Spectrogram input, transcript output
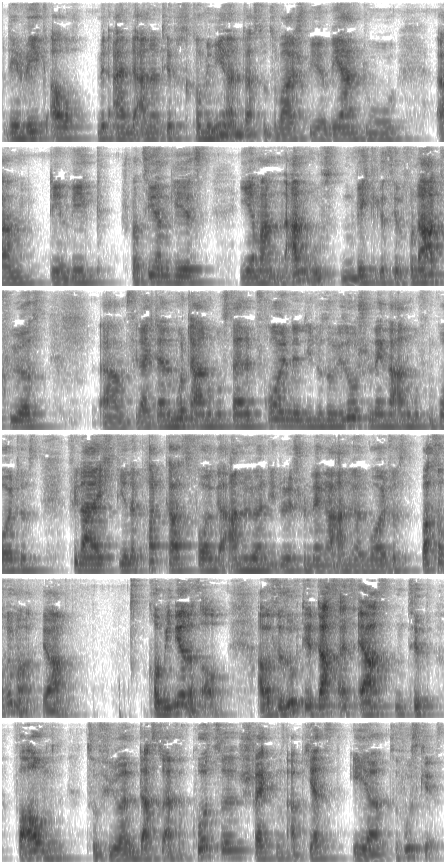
den Weg auch mit einem der anderen Tipps kombinieren, dass du zum Beispiel, während du ähm, den Weg spazieren gehst, jemanden anrufst, ein wichtiges Telefonat führst, ähm, vielleicht deine Mutter anrufst, deine Freundin, die du sowieso schon länger anrufen wolltest, vielleicht dir eine Podcast-Folge anhören, die du dir schon länger anhören wolltest, was auch immer, ja. Kombinier das auch. Aber versuch dir das als ersten Tipp vor Augen zu führen, dass du einfach kurze Strecken ab jetzt eher zu Fuß gehst.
